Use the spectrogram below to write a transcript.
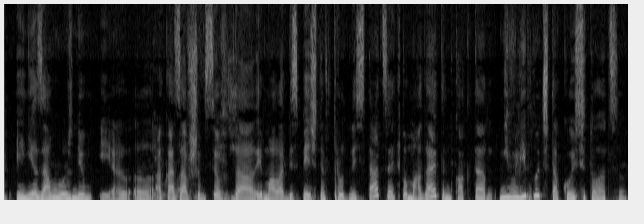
и незамужним, и э, оказавшимся да, и малообеспеченным в трудной ситуации, помогает им как-то не влипнуть в такую ситуацию.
